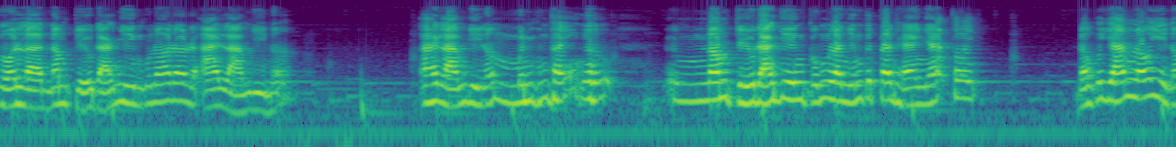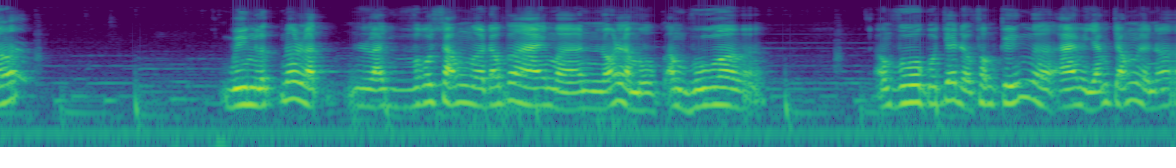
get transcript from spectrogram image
gọi là 5 triệu đảng viên của nó đó, rồi ai làm gì nữa? Ai làm gì nữa? Mình cũng thấy ừ, 5 triệu đảng viên cũng là những cái tên hèn nhát thôi đâu có dám nói gì nó, quyền lực nó là là vô song mà đâu có ai mà nói là một ông vua. Mà. ông vua của chế độ phong kiến mà ai mà dám chống lại nó.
